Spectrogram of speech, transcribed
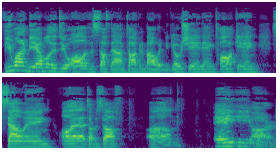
if you want to be able to do all of the stuff that I'm talking about with negotiating, talking, selling, all that type of stuff, um, AER.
